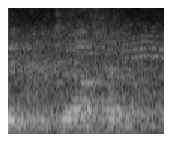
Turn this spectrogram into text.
big contestant.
